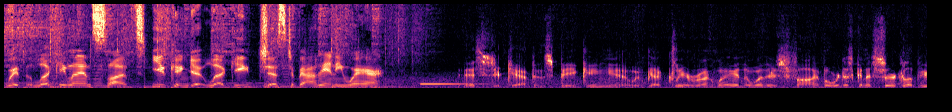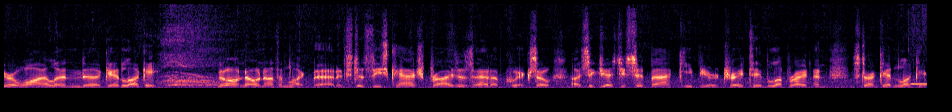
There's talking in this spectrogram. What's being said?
With the Lucky Land slots, you can get lucky just about anywhere. This is your captain speaking. Uh, we've got clear runway and the weather's fine, but we're just going to circle up here a while and uh, get lucky. No, no, nothing like that. It's just these cash prizes add up quick. So I suggest you sit back, keep your tray table upright, and start getting lucky.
